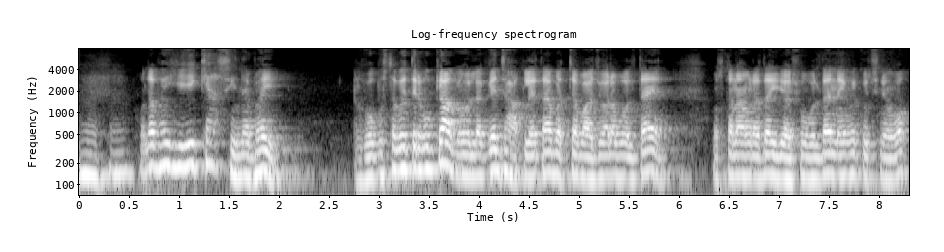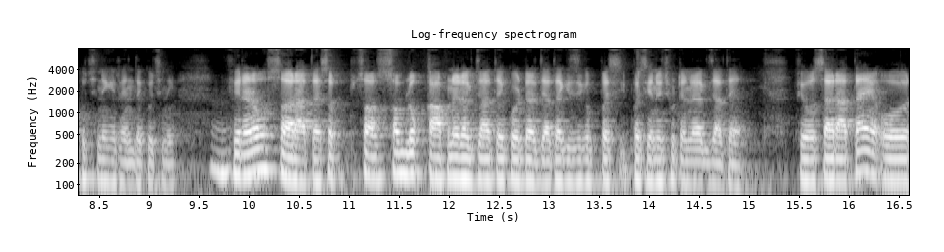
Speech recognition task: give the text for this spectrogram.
मतलब भाई ये क्या सीन है भाई? वो पूछता भाई तेरे को क्या हो गया? लग गया झाँक लेता है बच्चा बाजू वाला बोलता है उसका नाम रहता है यश वो बोलता है नहीं भाई कुछ नहीं हुआ कुछ नहीं रहने कुछ नहीं। फिर है ना वो सर आता है सब सब, सब लोग कांपने लग जाते हैं कोई डर जाता है किसी को पसी, पसीने छूटने लग जाते हैं। फिर वो सर आता है और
